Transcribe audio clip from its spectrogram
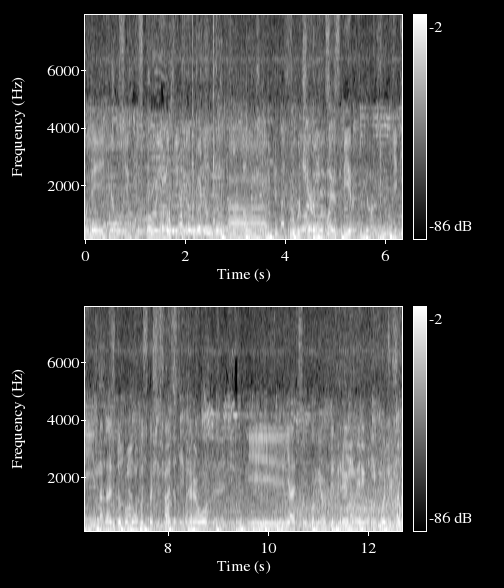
людей, для усіх військових і не тільки. В другу чергу це збір, надасть допомогу 116-й ТРО. І я цілком його підтримую і хочу, щоб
